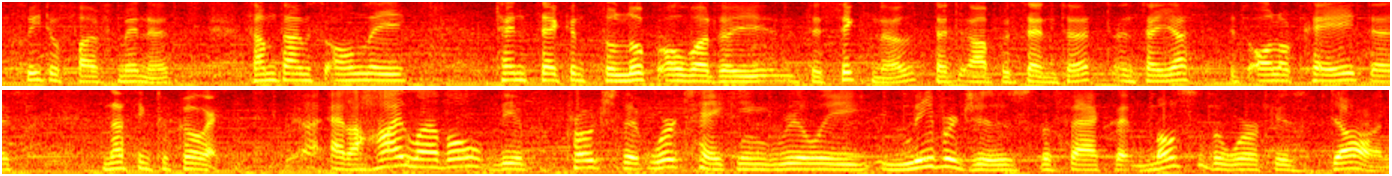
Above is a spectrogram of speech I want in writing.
three to five minutes sometimes only 10 seconds to look over the, the signals that are presented and say yes it's all okay there's nothing to correct at a high level, the approach that we're taking really leverages the fact that most of the work is done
